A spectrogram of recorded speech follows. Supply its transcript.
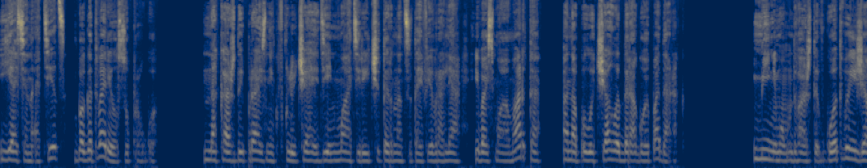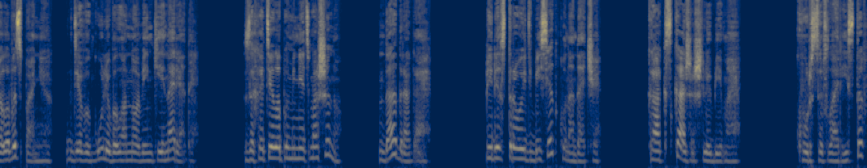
Ясен отец боготворил супругу. На каждый праздник, включая День матери 14 февраля и 8 марта, она получала дорогой подарок. Минимум дважды в год выезжала в Испанию, где выгуливала новенькие наряды. Захотела поменять машину? Да, дорогая? Перестроить беседку на даче? Как скажешь, любимая. Курсы флористов?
